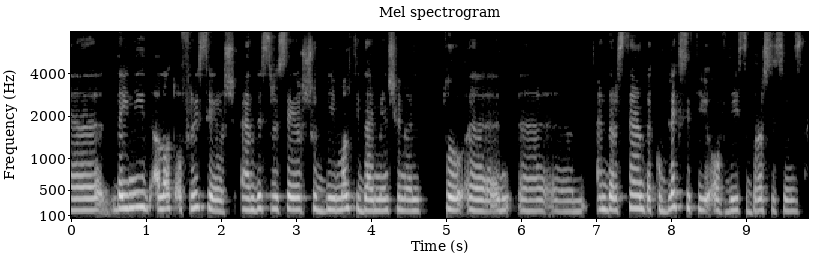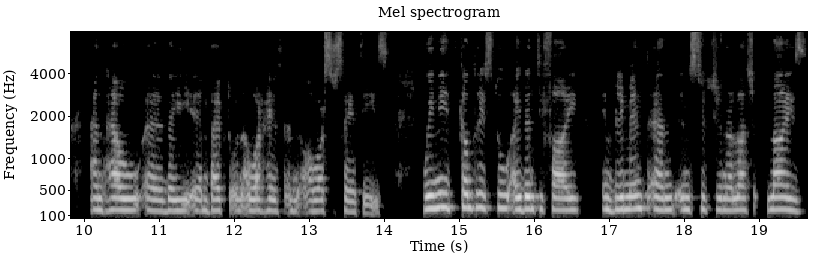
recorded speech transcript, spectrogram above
uh, they need a lot of research and this research should be multidimensional to uh, um, understand the complexity of these processes and how uh, they impact on our health and our societies. We need countries to identify implement and institutionalize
